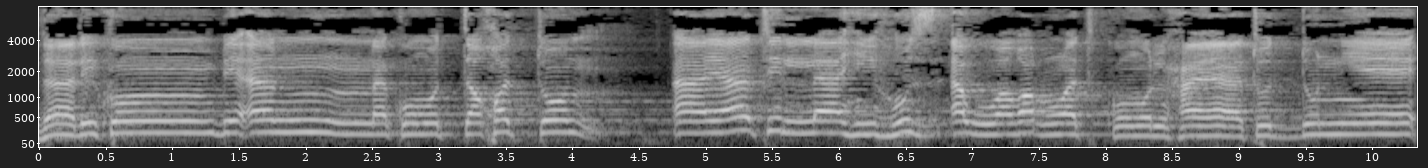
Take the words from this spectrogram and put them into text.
ذلكم بأنكم اتخذتم آيات الله هزءا وغرتكم الحياة الدنيا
